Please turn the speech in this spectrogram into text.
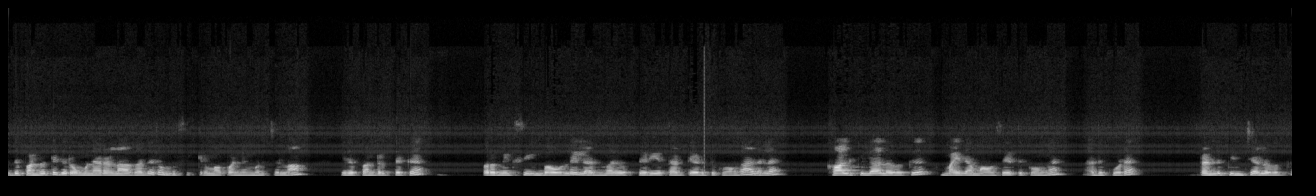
இது பண்ணுறதுக்கு ரொம்ப நேரம்லாம் ஆகாது ரொம்ப சீக்கிரமாக பண்ணி முடிச்சிடலாம். இது பண்ணுறதுக்கு ஒரு மிக்சிங் பவுலில் இல்லை அது மாதிரி ஒரு பெரிய தட்டு எடுத்துக்கோங்க. அதில் கால் கிலோ அளவுக்கு மைதா மாவு சேர்த்துக்கோங்க. அது கூட ரெண்டு பிஞ்சு அளவுக்கு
